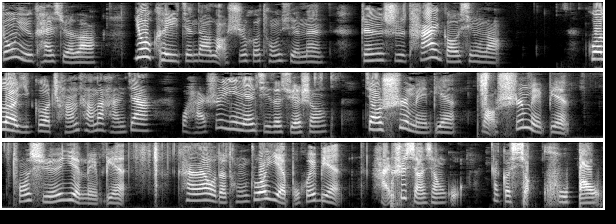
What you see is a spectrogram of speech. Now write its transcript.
终于开学了，又可以见到老师和同学们，真是太高兴了。过了一个长长的寒假，我还是一年级的学生，教室没变，老师没变，同学也没变。看来我的同桌也不会变，还是香香果。那个小哭包。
